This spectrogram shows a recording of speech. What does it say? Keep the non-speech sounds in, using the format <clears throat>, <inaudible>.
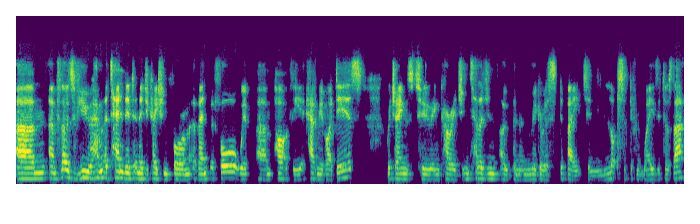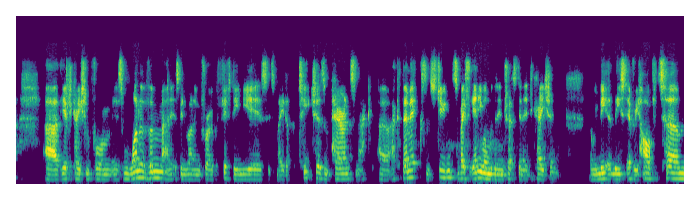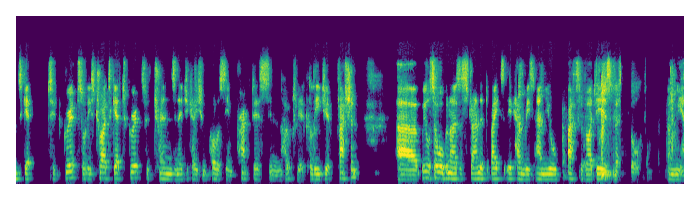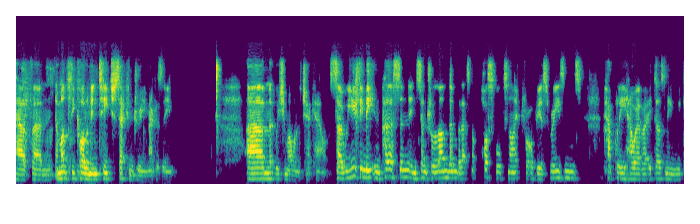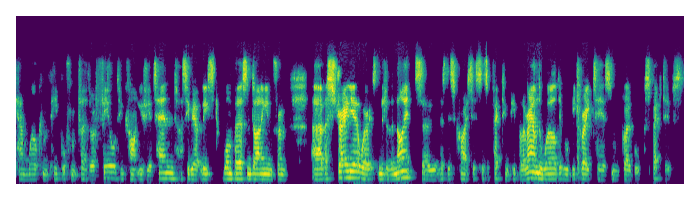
Um, and for those of you who haven't attended an Education Forum event before, we're um, part of the Academy of Ideas, which aims to encourage intelligent, open, and rigorous debate in lots of different ways. It does that. Uh, the Education Forum is one of them, and it's been running for over 15 years. It's made up of teachers and parents and ac uh, academics and students, and basically anyone with an interest in education. And we meet at least every half a term to get to grips, or at least try to get to grips with trends in education policy and practice in hopefully a collegiate fashion. Uh, we also organise a strand of debates at the Academy's annual Battle of Ideas Festival, and we have um, a monthly column in Teach Secondary magazine um, which you might want to check out. So we usually meet in person in central London, but that's not possible tonight for obvious reasons. Happily, however, it does mean we can welcome people from further afield who can't usually attend. I see we have at least one person dialing in from uh, Australia, where it's the middle of the night. So as this crisis is affecting people around the world, it will be great to hear some global perspectives.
